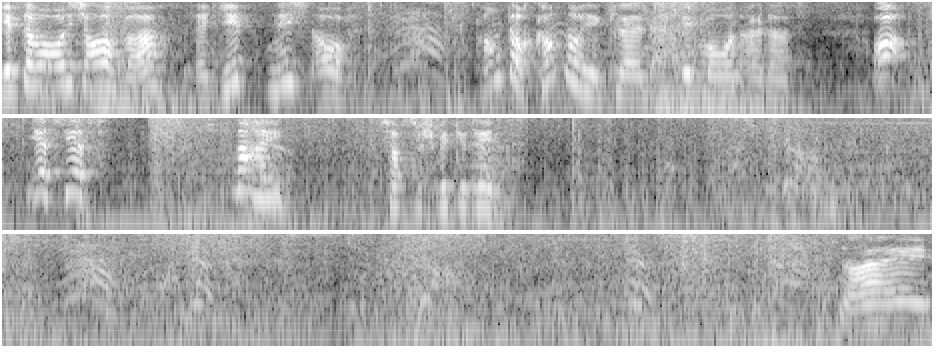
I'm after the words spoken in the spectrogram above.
Gibt aber auch nicht auf, wa? Er gibt nicht auf. Kommt doch, kommt doch, ihr kleinen Dämonen, Alter. Oh, jetzt, jetzt. Nein. Ich hab's zu spät gesehen. Nein.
